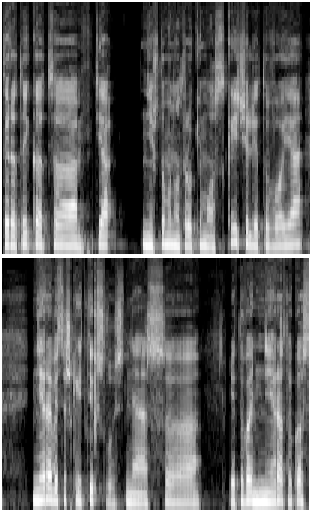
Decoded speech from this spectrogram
Tai yra tai, kad tie neštumo nutraukimo skaičiai Lietuvoje nėra visiškai tikslus, nes e, Lietuva nėra tokios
